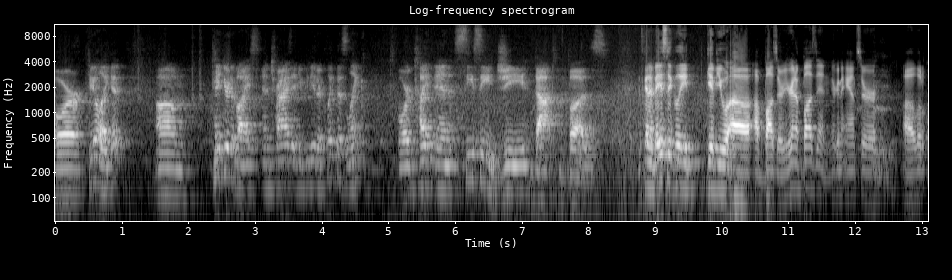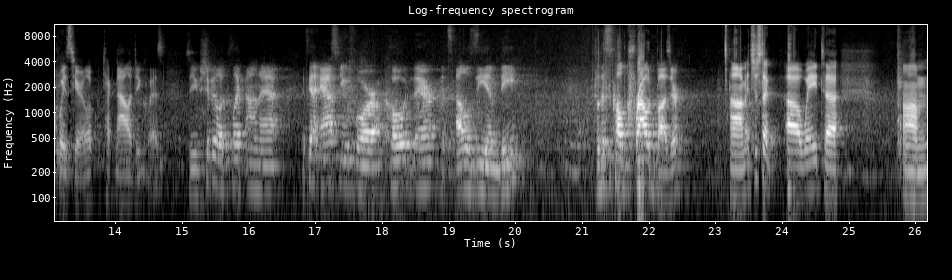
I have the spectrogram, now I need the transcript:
or feel like it, um, take your device and try it. You can either click this link or type in ccg.buzz. It's going to basically give you a, a buzzer. You're going to buzz in. You're going to answer a little quiz here, a little technology quiz. So you should be able to click on that it's going to ask you for a code there. It's LZMD. So this is called Crowd Buzzer. Um, it's just a, a way to um,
